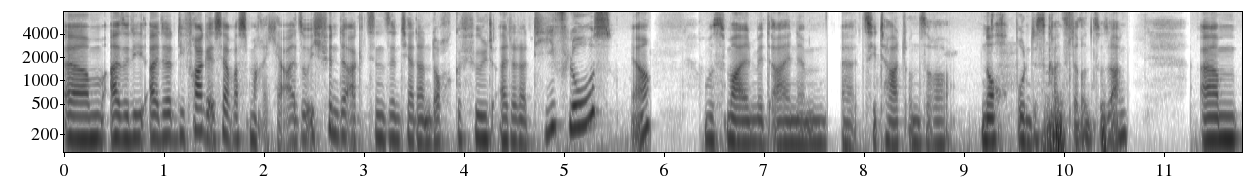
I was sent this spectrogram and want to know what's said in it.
Ähm, also, die, also die Frage ist ja, was mache ich ja? Also ich finde, Aktien sind ja dann doch gefühlt alternativlos, ja, um es mal mit einem äh, Zitat unserer noch Bundeskanzlerin zu sagen. Ähm,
